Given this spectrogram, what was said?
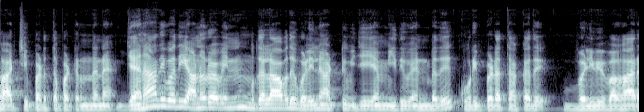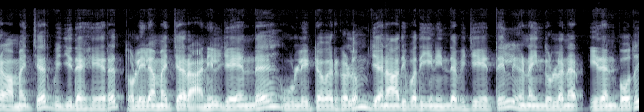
காட்சிப்படுத்தப்பட்டிருந்தன. ஜனாதிபதி அனுரவின் முதலாவது வெளிநாட்டு விஜயம் இது என்பது குறிப்பிடத்தக்கது. வெளிவிவகார அமைச்சர் விஜிதஹேரத் தொழிலமைச்சர் அனில் ஜெயந்த உள்ளிட்டவர்களும் ஜனாதிபதியின் இந்த விஜயத்தில் இணைந்துள்ளனர். இதன்போது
